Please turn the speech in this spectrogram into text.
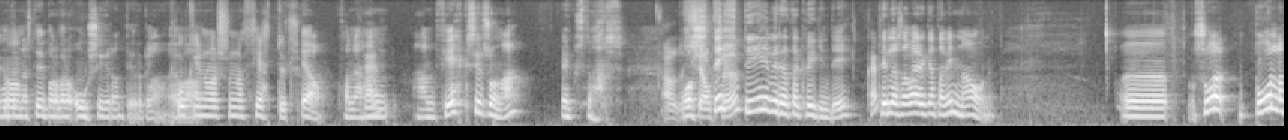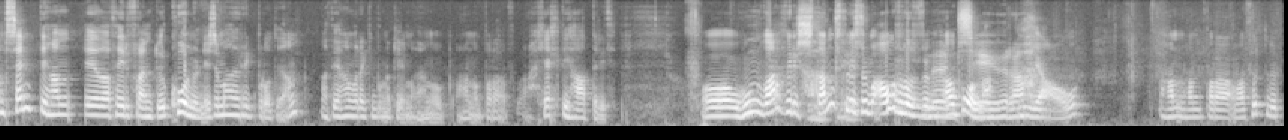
finnast þið bara að vera ósigrandi örgulega. Pókin var svona þéttur. Já, þannig að hann, hann fekk sér svona, staðar, Alveg og stifti yfir þetta kvikindi Ok. til þess að væri gætt að vinna á honum. Uh, svo bólan sendi hann eða þeir frændur konunni sem hafði hryggbrotið hann af því að hann var ekki búinn að gleyma það hann, hann var bara held í hatrið og hún var fyrir stanslýsum áráðsum á bóla sigra. já. Hann, hann bara var fullur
